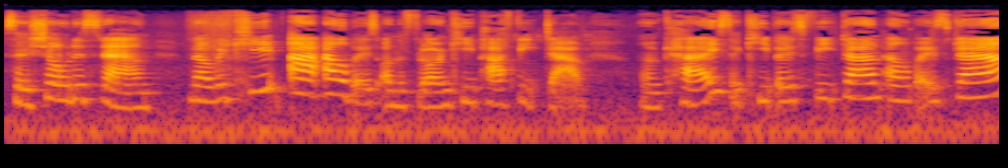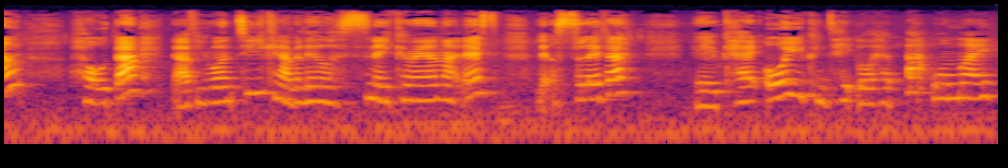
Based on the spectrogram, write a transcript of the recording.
So shoulders down. Now we keep our elbows on the floor and keep our feet down. Okay, so keep those feet down, elbows down. Hold that. Now, if you want to, you can have a little snake around like this, little slither. Okay, or you can take your head back one way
